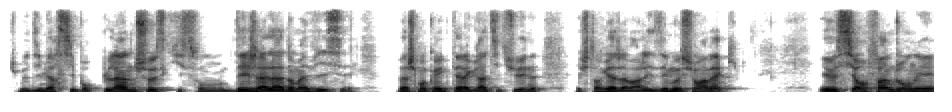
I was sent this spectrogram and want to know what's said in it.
Je me dis merci pour plein de choses qui sont déjà là dans ma vie. C'est vachement connecté à la gratitude et je t'engage à avoir les émotions avec. Et aussi en fin de journée,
